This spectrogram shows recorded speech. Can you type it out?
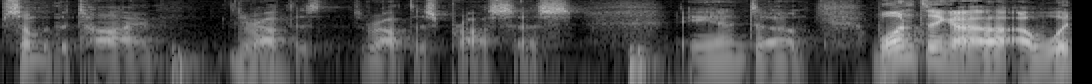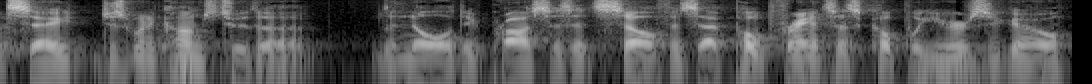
some of the time throughout Yeah. this throughout this process. And um, one thing I, I would say, just when it comes to the the nullity process itself, is that Pope Francis a couple years ago,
